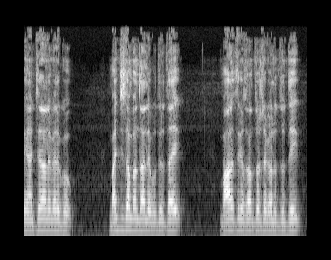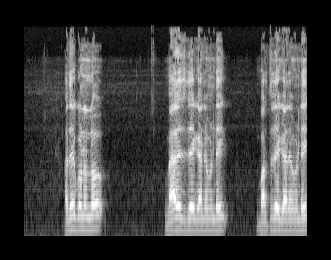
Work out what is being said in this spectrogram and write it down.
మీ అంచనాల మేరకు మంచి సంబంధాలు కుదురుతాయి మానసిక సంతోషం కలుగుతుంది. అదే కోణంలో మ్యారేజ్ డే కానివ్వండి బర్త్డే కానివ్వండి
